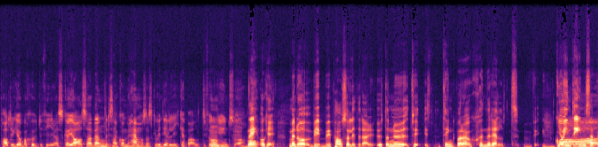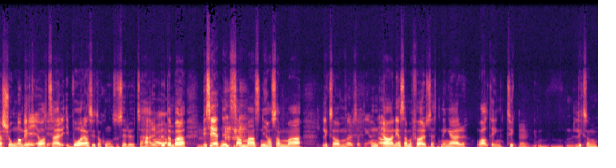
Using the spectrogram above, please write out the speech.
Patrik jobbar 7 till 4. Ska jag så här vänta tills han kommer hem och sen ska vi dela lika på allt? Det funkar Mm. ju inte så. Nej okej, men då vi, vi pausar lite där. Utan nu tänk bara generellt. Gå Ja, inte in så här personligt okej, på att så här, i våran situation så ser det ut så här. Ja, ja. Utan bara, Mm. vi säger att ni är tillsammans, ni har samma liksom, Förutsättningar. ja. ni har samma förutsättningar och allting. Tyck, Mm. liksom,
